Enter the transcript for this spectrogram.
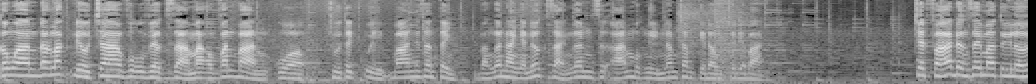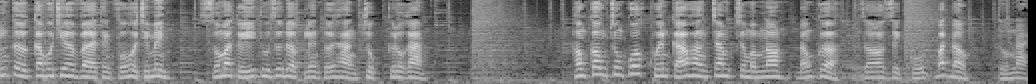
Công an Đắk Lắk điều tra vụ việc giả mạo văn bản của Chủ tịch Ủy ban Nhân dân tỉnh và Ngân hàng Nhà nước giải ngân dự án 1.500 tỷ đồng trên địa bàn. Triệt phá đường dây ma túy lớn từ Campuchia về thành phố Hồ Chí Minh, số ma túy thu giữ được lên tới hàng chục kg. Hồng Kông Trung Quốc khuyến cáo hàng trăm trường mầm non đóng cửa do dịch cúm bắt đầu từ hôm nay.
